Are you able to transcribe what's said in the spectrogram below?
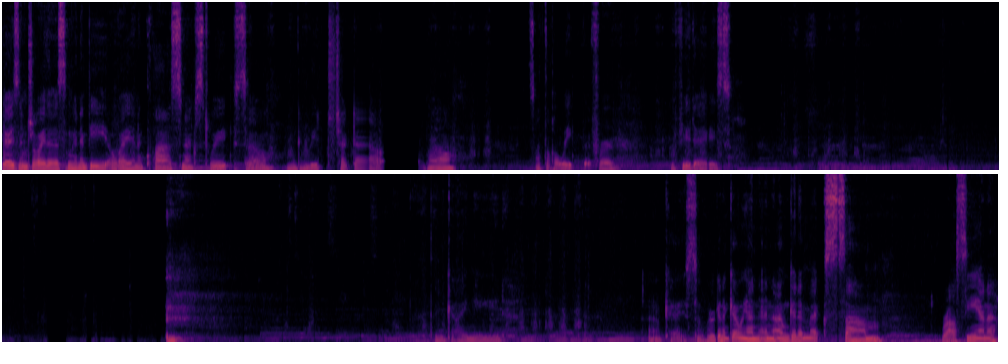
You guys enjoy this. I'm going to be away in a class next week, so I'm going to be checked out. Well, it's not the whole week, but for a few days. I think I need. Okay, so we're going to go in and I'm going to mix some raw sienna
